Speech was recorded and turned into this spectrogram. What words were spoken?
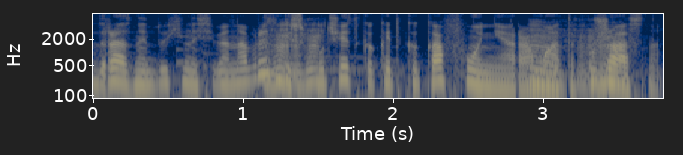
разные духи на себя набрызгаешь, Мгм. получается какая-то какофония ароматов, Мгм. ужасно.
